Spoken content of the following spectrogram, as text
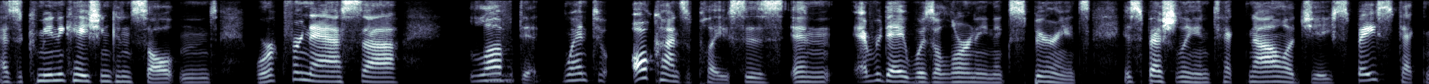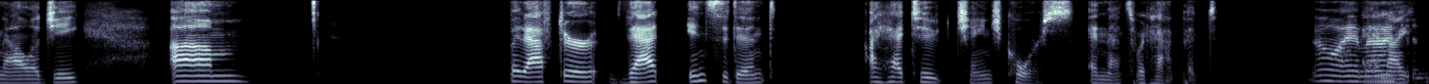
as a communication consultant, worked for NASA, loved it, went to all kinds of places, and every day was a learning experience, especially in technology, space technology. Um, but after that incident, I had to change course, and that's what happened. Oh, I And I, imagine.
